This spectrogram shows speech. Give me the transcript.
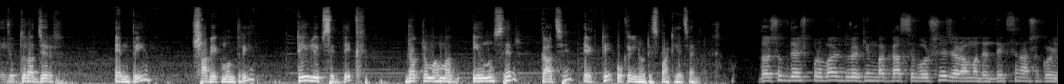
এই যুক্তরাজ্যের এমপি সাবেক মন্ত্রী টিউলিপ সিদ্দিক ডক্টর মোহাম্মদ ইউনুসের কাছে একটি উকিল নোটিশ পাঠিয়েছেন। দর্শক, দেশ, প্রবাস দূরে কিংবা কাছে বসে যারা আমাদের দেখছেন, আশা করি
